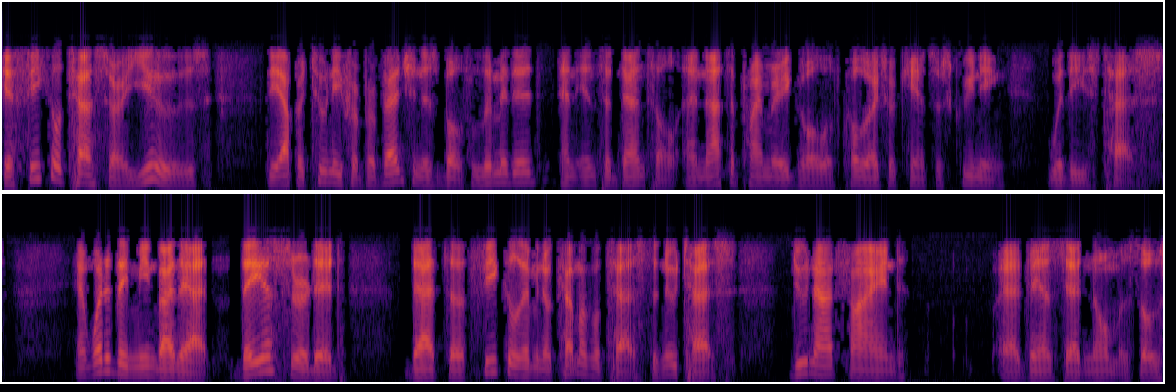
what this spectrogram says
if fecal tests are used, the opportunity for prevention is both limited and incidental and not the primary goal of colorectal cancer screening with these tests. And what did they mean by that? They asserted that the fecal immunochemical tests, the new tests, do not find advanced adenomas, those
